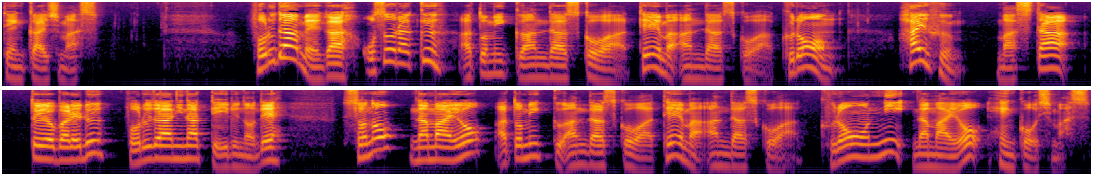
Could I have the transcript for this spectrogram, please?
展開します。フォルダー名がおそらくアトミックアンダースコア、テーマアンダースコア、クローン、ハイフン、マスターと呼ばれるフォルダーになっているので、その名前をアトミックアンダースコア、テーマアンダースコア、クローンに名前を変更します。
